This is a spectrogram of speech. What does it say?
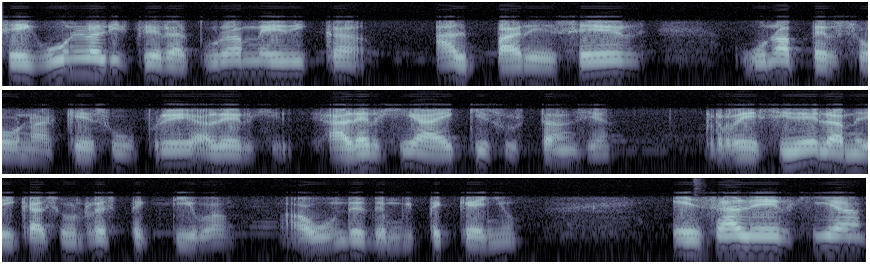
según la literatura médica, al parecer una persona que sufre alergia, alergia a X sustancia recibe la medicación respectiva, aún desde muy pequeño, esa alergia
